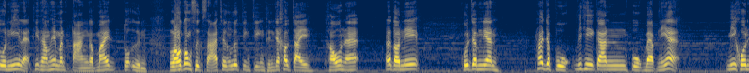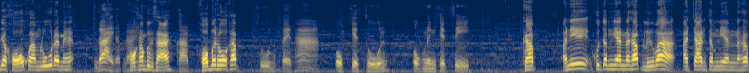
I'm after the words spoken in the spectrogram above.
ตัวนี้แหละที่ทำให้มันต่างกับไม้ตัวอื่น เราต้องศึกษาเชิงลึกจริง ๆ ถึงจะเข้าใจเขานะฮะแล้วตอนนี้คุณจำเนียนถ้าจะปลูกวิธีการปลูกแบบเนี้ยมีคนจะขอความรู้ได้ไหมฮะได้ครับได้ขอคำปรึกษาครับขอเบอร์โทรครับ 0 8 5 6 7 0 6 1 7 4 ครับ อันนี้คุณจำเนียนนะครับ หรือว่าอาจารย์จำเนียนนะครับ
